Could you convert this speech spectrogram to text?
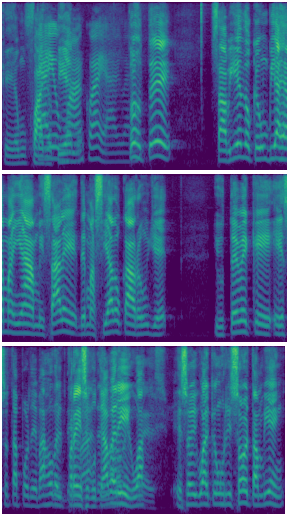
que un Que fallo hay un tiene. manco, hay algo. Entonces usted, sabiendo que un viaje a Miami sale demasiado caro en un jet, y usted ve que eso está por debajo del precio que usted averigua, eso es igual que un resort también.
